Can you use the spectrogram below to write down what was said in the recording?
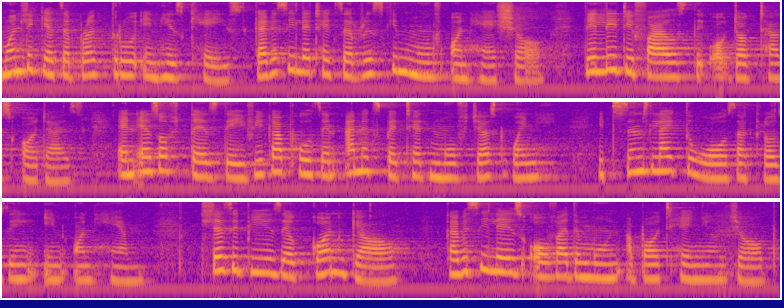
Mondli gets a breakthrough in his case. Gabisile takes a risky move on Herschel. Lily defiles the doctor's orders. And as of Thursday, Vika pulls an unexpected move just when it seems like the walls are closing in on him. Hleziphi is a gone girl. Gabisile is over the moon about her new job.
